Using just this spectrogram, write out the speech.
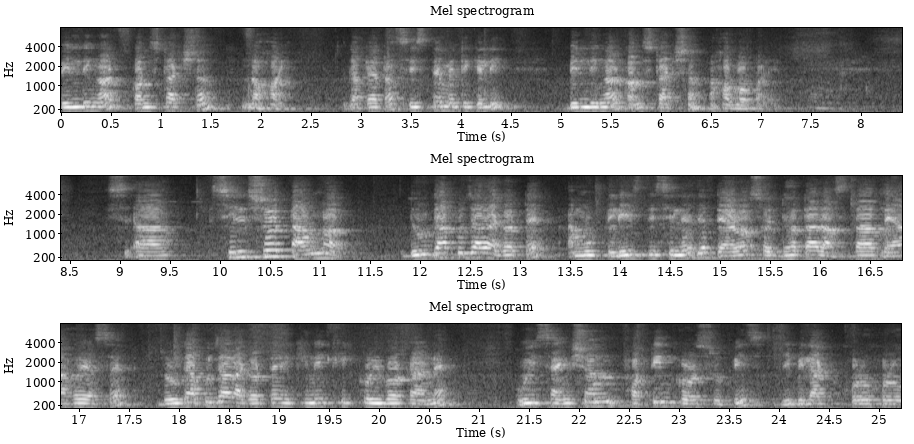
বিল্ডিঙৰ কনষ্ট্ৰাকশ্যন নহয়। যাতে এটা ছিষ্টেমেটিকেলি বিল্ডিঙৰ কনষ্ট্ৰাকশ্যন হ'ব পাৰে। শিলচৰ টাউনত দুৰ্গা পূজাৰ আগতে মোক লিষ্ট দিছিলে যে তেৰ চৈধ্যটা ৰাস্তা বেয়া হৈ আছে। দুৰ্গা পূজাৰ আগতে সেইখিনি ঠিক কৰিবৰ কাৰণে we sanction fourteen crores rupees যিবিলাক সৰু সৰু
